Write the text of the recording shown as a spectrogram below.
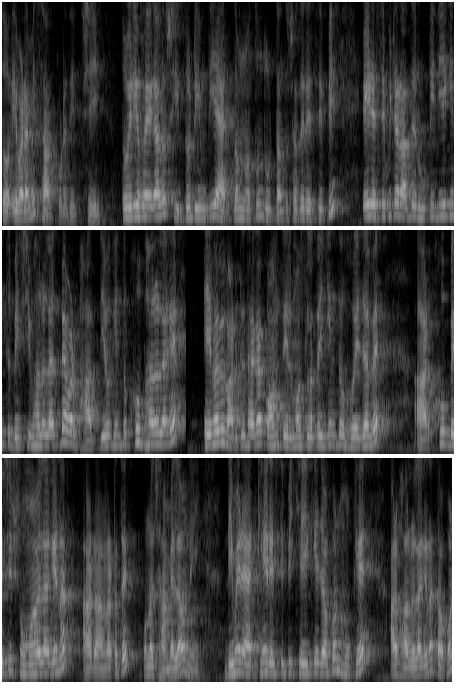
তো এবার আমি সার্ভ করে দিচ্ছি। তৈরি হয়ে গেল সিদ্ধ ডিম দিয়ে একদম নতুন দুর্দান্ত স্বাদের রেসিপি এই রেসিপিটা রাতে রুটি দিয়ে কিন্তু বেশি ভালো লাগবে, আবার ভাত দিয়েও কিন্তু খুব ভালো লাগে। এইভাবে বাড়িতে থাকা কম তেল মশলাতেই কিন্তু হয়ে যাবে, আর খুব বেশি সময় লাগে না, আর রান্নাটাতে কোনো ঝামেলাও নেই। ডিমের একঘেয়ে রেসিপি খেয়ে খেয়ে যখন মুখে আর ভালো লাগে না তখন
